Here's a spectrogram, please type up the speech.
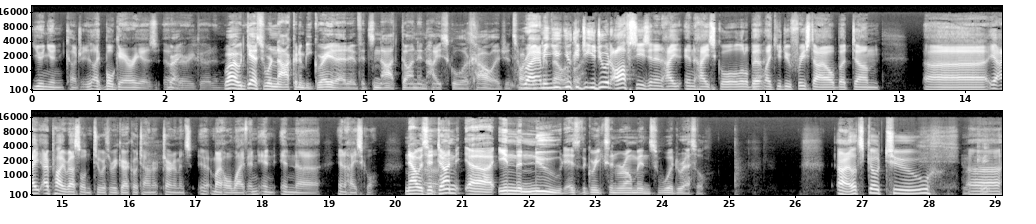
Union countries, like Bulgaria is uh, Right. very good. And, Well, I would guess we're not going to be great at it if it's not done in high school or college. It's hard. right. I mean, you, you could do, you do it off season in high in high school a little bit, Yeah. like you do freestyle. But um, uh, yeah, I, I probably wrestled in two or three Greco tourna- tournaments uh, my whole life in in in uh, in high school. Now, is it done uh, in the nude as the Greeks and Romans would wrestle? All right, let's go to. Uh,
